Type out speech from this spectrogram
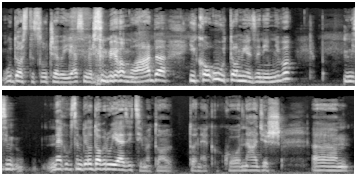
u dosta slučajeva i jesam jer sam bila mlada i kao u to mi je zanimljivo. Mislim nekako sam bila dobra u jezicima, to, to nekako nađeš um,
